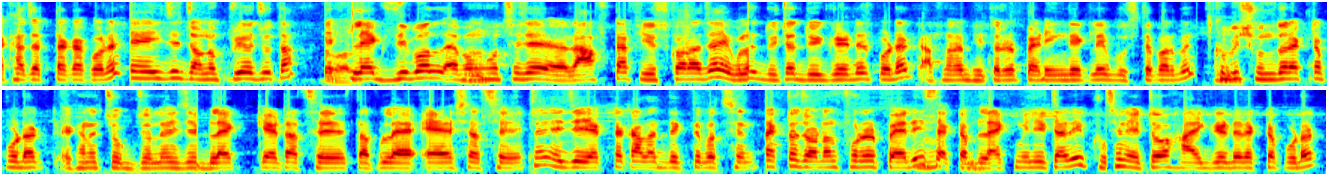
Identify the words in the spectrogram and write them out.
এক হাজার টাকা করে। এই যে জনপ্রিয় জুতা ফ্লেক্সিবল এবং হচ্ছে যে রাফ টাফ ইউজ করা যায় এগুলো দুইটা দুই গ্রেডের প্রোডাক্ট আপনারা ভিতরের প্যাডিং দেখলেই বুঝতে পারবেন। খুবই সুন্দর একটা প্রোডাক্ট এখানে চোখ জ্বলে এই যে ব্ল্যাক ক্যাট আছে তারপরে অ্যাশ আছে। এই যে একটা কালার দেখতে পাচ্ছেন। একটা জর্ডান ফোর এর প্যারিস একটা ব্ল্যাক মিলিটারি খুঁজছেন এটাও হাই গ্রেডের একটা প্রোডাক্ট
